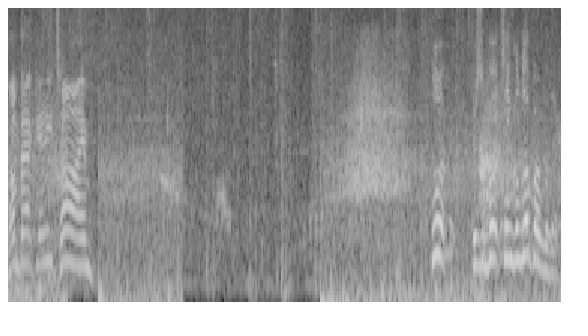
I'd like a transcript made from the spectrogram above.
Come back anytime. Look, there's a boat tangled up over there.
